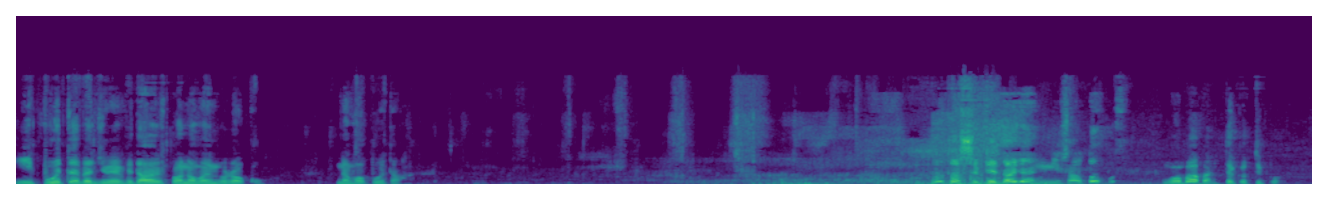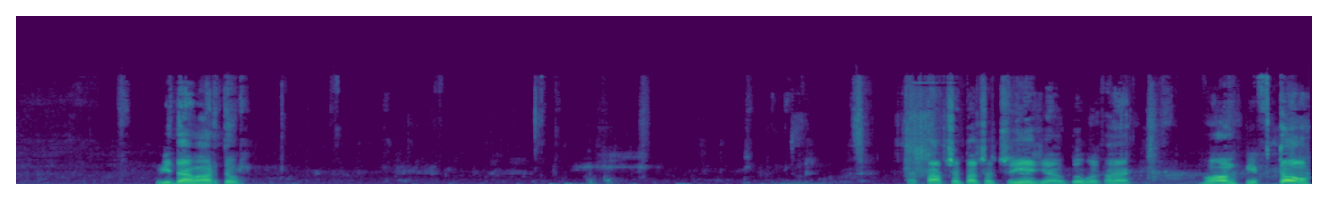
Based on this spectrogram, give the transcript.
I płytę będziemy wydawać po nowym roku. Nowa płyta. No to szybciej dojdę niż autobus. Łobaban tego typu. Witam Artur. Tak patrzę, patrzę czy jedzie autobus, ale wątpię w to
